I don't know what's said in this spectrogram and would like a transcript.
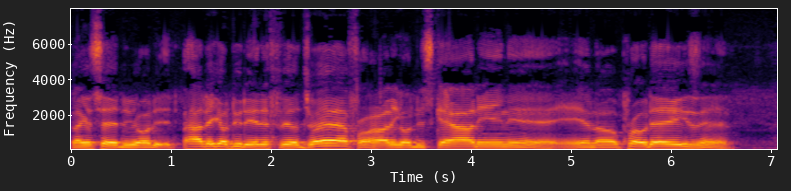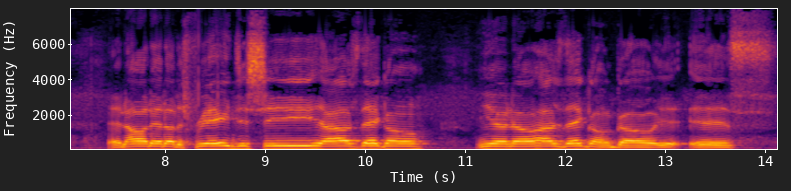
like I said, you know, how they gonna do the NFL draft or how they gonna do scouting and, you know, pro days and and all that other free agency. How's that going? You know, how's that gonna go? It is.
